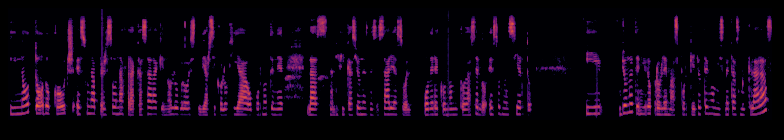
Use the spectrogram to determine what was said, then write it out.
y no todo coach es una persona fracasada que no logró estudiar psicología o por no tener las calificaciones necesarias o el poder económico de hacerlo. Eso no es cierto. Y yo no he tenido problemas porque yo tengo mis metas muy claras.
